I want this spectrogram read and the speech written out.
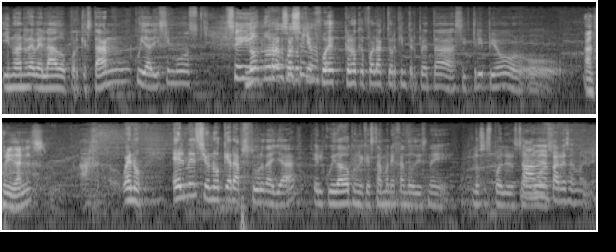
y no han revelado porque están cuidadísimos. Sí, no no recuerdo quién no. fue, creo que fue el actor que interpreta a Citripio o, o- Anthony Daniels. Ah, bueno, él mencionó que era absurda ya el cuidado con el que está manejando Disney los spoilers No, Star a mí me parece muy bien.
